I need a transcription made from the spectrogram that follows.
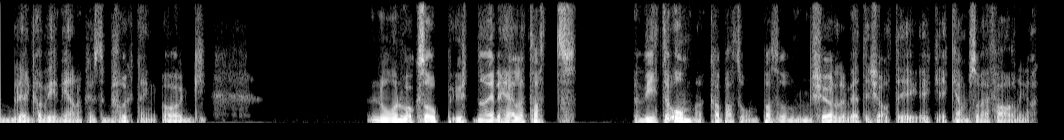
blir gravide gjennom kunstig befruktning. Og noen vokser opp uten å i det hele tatt vite om hva personen Personen sjøl vet ikke alltid hvem som er faren engang.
